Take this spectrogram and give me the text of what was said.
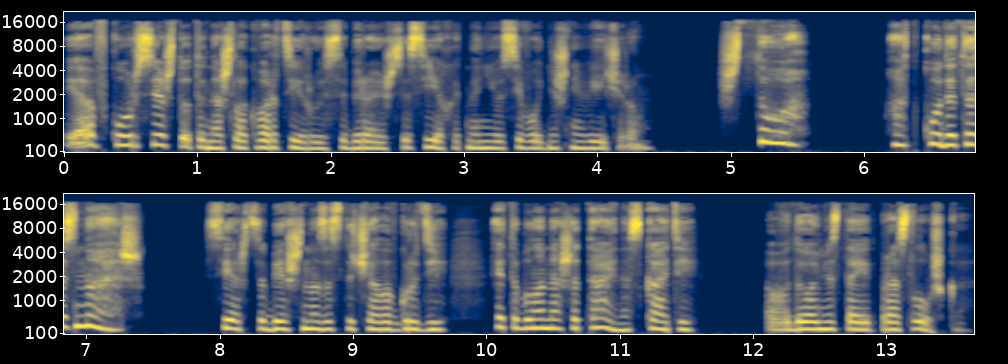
Я в курсе, что ты нашла квартиру и собираешься съехать на нее сегодняшним вечером. Что? Откуда ты знаешь? Сердце бешено застучало в груди. Это была наша тайна с Катей. В доме стоит прослушка.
